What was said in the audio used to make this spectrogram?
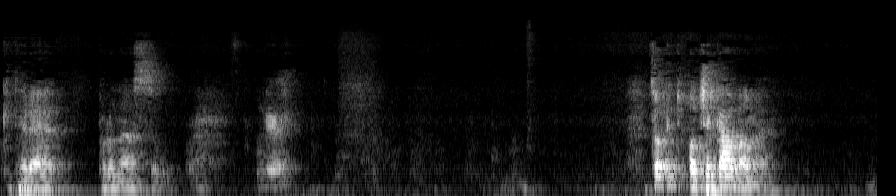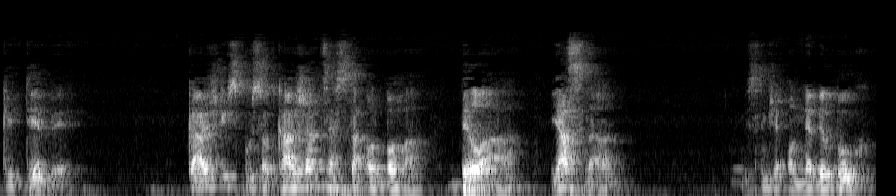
které pro nás jsou. Co očekáváme? Kdyby každý způsob, každá cesta od Boha byla jasná, myslím, že on nebyl Bůh.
